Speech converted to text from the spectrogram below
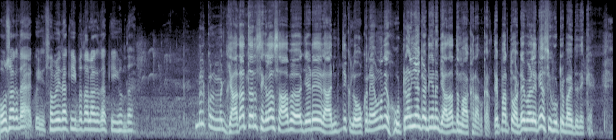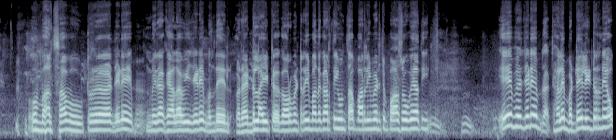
ਹੋ ਸਕਦਾ ਕੋਈ ਸਮੇਂ ਦਾ ਕੀ ਪਤਾ ਲੱਗਦਾ, ਕੀ ਹੁੰਦਾ ਬਿਲਕੁਲ ਜ਼ਿਆਦਾਤਰ ਸਿੰਗਲਾ ਸਾਹਿਬ ਜਿਹੜੇ ਰਾਜਨੀਤਿਕ ਲੋਕ ਨੇ, ਉਹਨਾਂ ਦੇ ਹੂਟਰ ਵਾਲੀਆਂ ਗੱਡੀਆਂ ਨੇ ਜ਼ਿਆਦਾ ਦਿਮਾਗ ਖਰਾਬ ਕਰਤੇ, ਪਰ ਤੁਹਾਡੇ ਵੇਲੇ ਨਹੀਂ, ਅਸੀਂ ਹੂਟਰ ਵੱਜਦੇ ਦੇਖੇ। ਉਹ ਬਾਦ ਸਾਹਿਬ ਹੂਟਰ ਜਿਹੜੇ ਮੇਰਾ ਖਿਆਲ ਆ ਵੀ ਜਿਹੜੇ ਬੰਦੇ ਰੈੱਡ ਲਾਈਟ ਗਵਰਨਮੈਂਟ ਨੇ ਬੰਦ ਕਰਤੀ, ਹੁਣ ਤਾਂ ਪਾਰਲੀਮੈਂਟ ਚ ਪਾਸ ਹੋ ਗਿਆ ਸੀ। ਇਹ ਫਿਰ ਜਿਹੜੇ ਹਲੇ ਵੱਡੇ ਲੀਡਰ ਨੇ, ਉਹ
